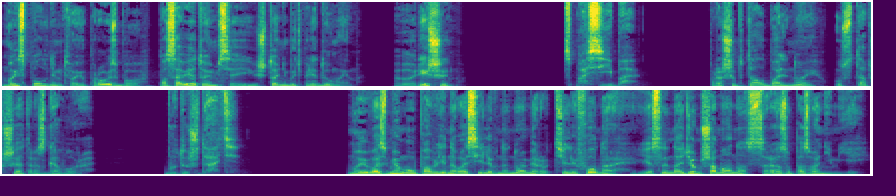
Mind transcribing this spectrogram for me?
Мы исполним твою просьбу, посоветуемся и что-нибудь придумаем. Решим. Спасибо, прошептал больной, уставший от разговора. Буду ждать. Мы возьмем у Павлины Васильевны номер телефона. Если найдем шамана, сразу позвоним ей.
